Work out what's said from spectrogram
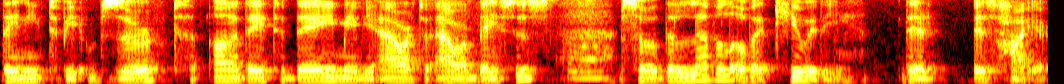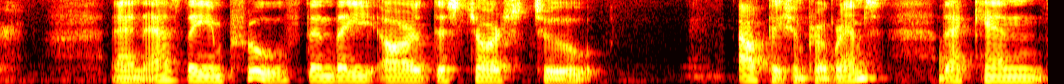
they need to be observed on a day to day, maybe hour to hour basis. Uh-huh. So the level of acuity there is higher. And as they improve, then they are discharged to outpatient programs that can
